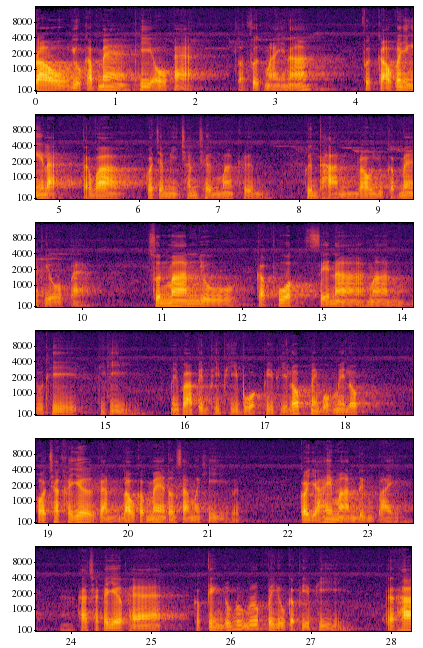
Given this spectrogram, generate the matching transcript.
เราอยู่กับแม่ที่โอแปดตอนฝึกใหม่นะ ฝึกเก่าก็อย่างนี้แหละ แต่ว่าก็จะมีชั้นเชิงมากขึ้น พื้นฐานเราอยู่กับแม่ที่โอแปดส่วนมารอยู่กับพวกเสนามารอยู่ที่พีพีไม่ว่าเป็นพีพีบวกพีพีลบไม่บวกไม่ลบ พอชักขยเยอกัน เรากับแม่ต้องสามัคคีก็อย่าให้มารดึงไป ถ้าชักขยเยอแพ้ก็กลิ้งลุกๆไปอยู่กับพีพีแต่ถ้า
